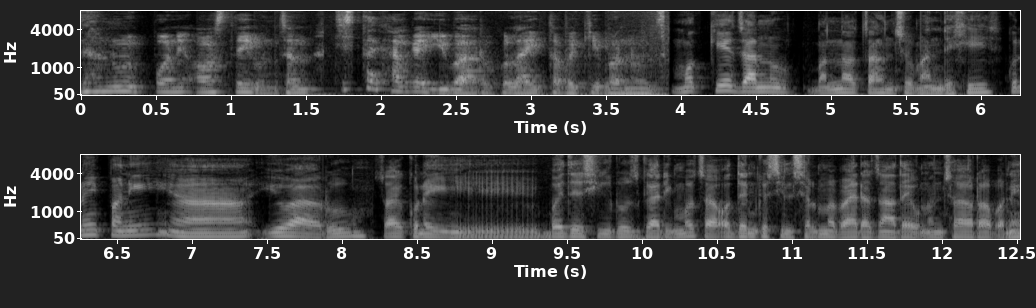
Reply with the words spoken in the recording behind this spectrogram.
जानुपर्ने अवस्थै हुन्छन्। त्यस्ता खालका युवाहरूको लागि तपाईँ के भन्नुहुन्छ? म के जान्नु भन्न चाहन्छु भनेदेखि कुनै पनि युवाहरू चाहे कुनै वैदेशिक रोजगारीमा चाहे अध्ययनको सिलसिलामा बाहिर जाँदै हुनुहुन्छ र भने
